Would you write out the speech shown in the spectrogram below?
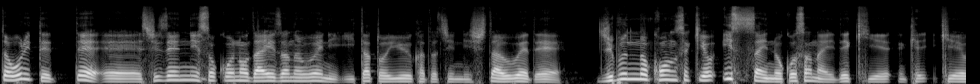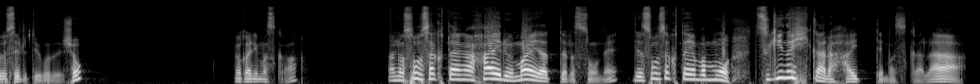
て降りてって、えー、自然にそこの台座の上にいたという形にした上で、自分の痕跡を一切残さないで消え消え失せるということでしょ？わかりますか？あの捜索隊が入る前だったらそうね。で、捜索隊はもう次の日から入ってますから、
